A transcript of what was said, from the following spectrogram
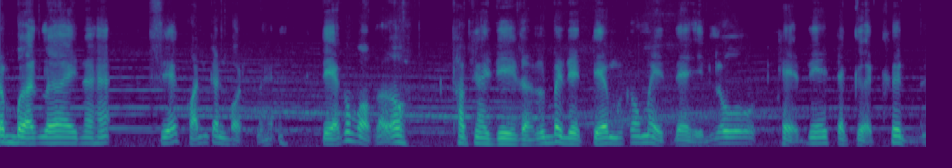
ระเบิดเลยนะฮะ เสียขวัญกันหมดนะเดี๋ยก็บอกว่าโอ้ทำไงดีล่ะไม่ได้เตรียมันก็ไม่ได้รู้ เหตุนี้จะเกิดขึ้นน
